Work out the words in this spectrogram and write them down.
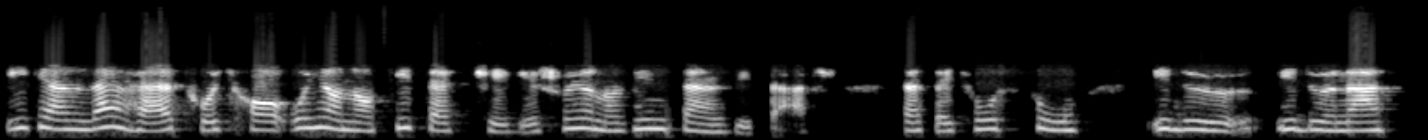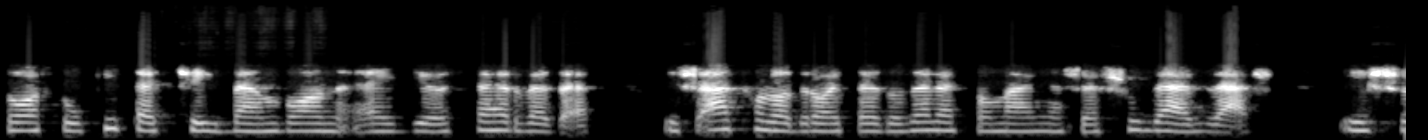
Igen, lehet, hogyha olyan a kitettség és olyan az intenzitás, tehát egy hosszú idő, időn át tartó kitettségben van egy szervezet, és áthalad rajta ez az elektromágneses sugárzás, és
